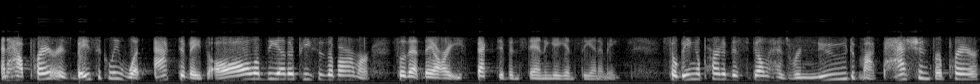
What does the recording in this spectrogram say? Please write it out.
and how prayer is basically what activates all of the other pieces of armor so that they are effective in standing against the enemy. So being a part of this film has renewed my passion for prayer,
